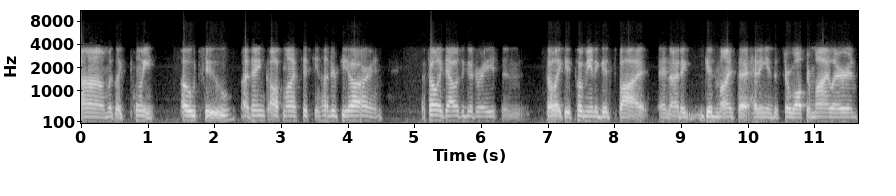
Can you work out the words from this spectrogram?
um, was like 0.02, I think, off my 1500 PR, and I felt like that was a good race, and felt like it put me in a good spot, and I had a good mindset heading into Sir Walter Miler, and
